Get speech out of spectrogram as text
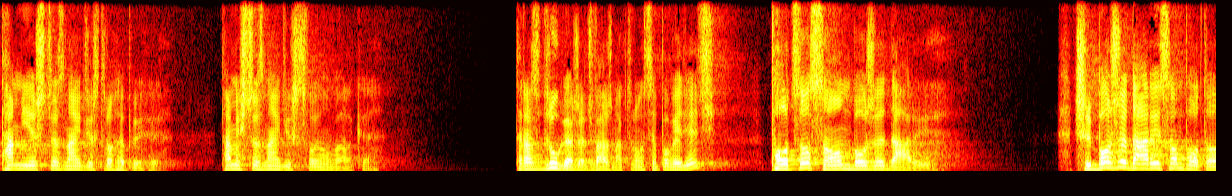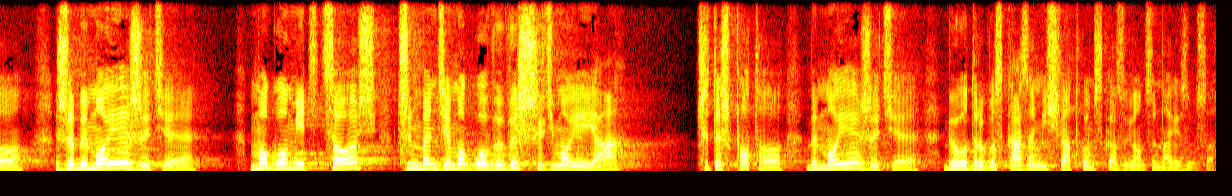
tam jeszcze znajdziesz trochę pychy. Tam jeszcze znajdziesz swoją walkę. Teraz druga rzecz ważna, którą chcę powiedzieć. Po co są Boże dary? Czy Boże dary są po to, żeby moje życie mogło mieć coś, czym będzie mogło wywyższyć moje ja, czy też po to, by moje życie było drogowskazem i światłem wskazującym na Jezusa?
